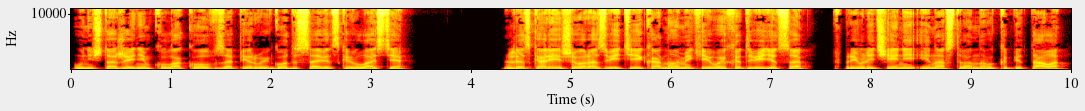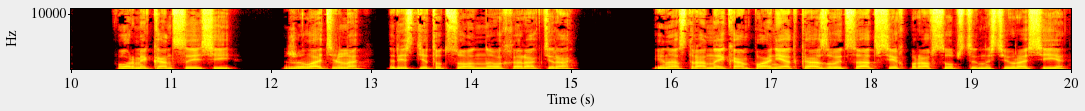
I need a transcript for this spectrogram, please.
уничтожением кулаков за первые годы советской власти. Для скорейшего развития экономики выход видится в привлечении иностранного капитала в форме концессий, желательно реституционного характера. Иностранные компании отказываются от всех прав собственности в России,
